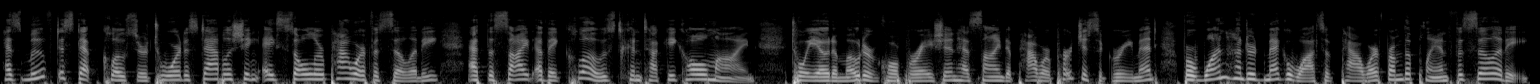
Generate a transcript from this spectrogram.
has moved a step closer toward establishing a solar power facility at the site of a closed Kentucky coal mine. Toyota Motor Corporation has signed a power purchase agreement for 100 megawatts of power from the planned facility.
